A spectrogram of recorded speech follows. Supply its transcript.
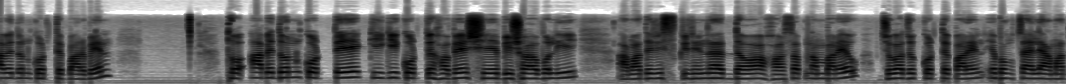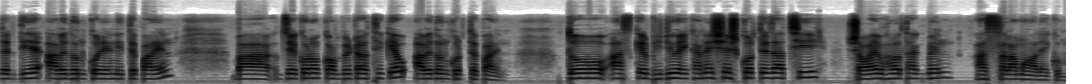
আবেদন করতে পারবেন। তো আবেদন করতে কি কি করতে হবে সে বিষয়াবলী আমাদের স্ক্রিনে দেওয়া হোয়াটসঅ্যাপ নাম্বারেও যোগাযোগ করতে পারেন এবং চাইলে আমাদের দিয়ে আবেদন করে নিতে পারেন বা যে কোনো কম্পিউটার থেকেও আবেদন করতে পারেন। তো আজকের ভিডিও এখানে শেষ করতে যাচ্ছি। সবাই ভালো থাকবেন। আসসালামু আলাইকুম।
